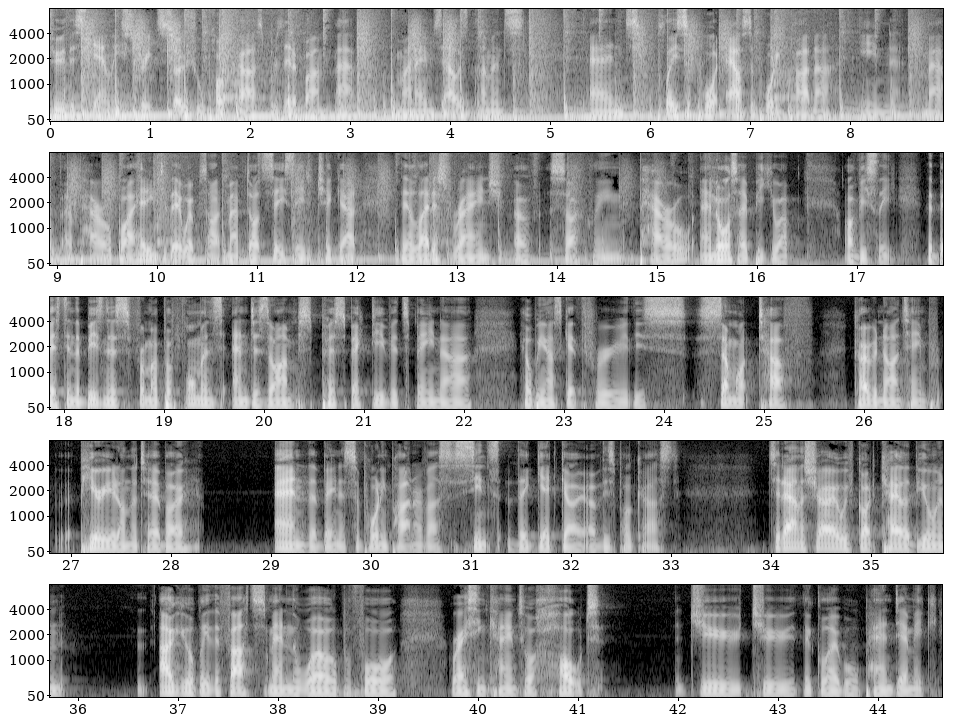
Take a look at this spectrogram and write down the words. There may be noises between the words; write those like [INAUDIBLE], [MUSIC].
to the Stanley Street Social Podcast presented by MAAP. My name's Alex Clements, and please support our supporting partner in MAAP Apparel by heading to their website, maap.cc, to check out their latest range of cycling apparel and also pick you up, obviously, the best in the business from a performance and design perspective. It's been uh, helping us get through this somewhat tough COVID 19 period on the turbo and they've been a supporting partner of us since the get go of this podcast. Today on the show, we've got Caleb Ewan, arguably the fastest man in the world before racing came to a halt due to the global pandemic.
